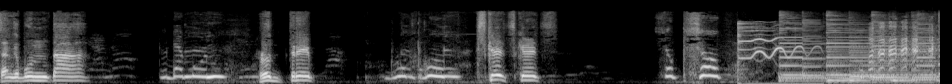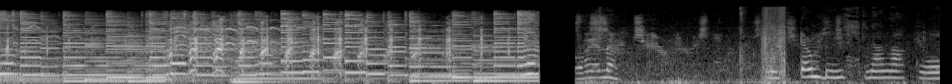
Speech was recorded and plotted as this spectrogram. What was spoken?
Saan ka punta? To the moon, Road trip? boom boom, Skirt skirts? na. Wait lang, bis lang ako.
